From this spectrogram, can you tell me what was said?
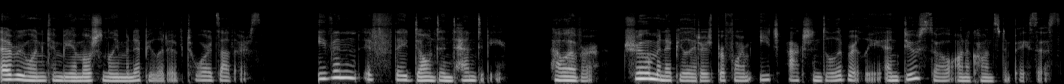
everyone can be emotionally manipulative towards others, even if they don't intend to be. However, true manipulators perform each action deliberately and do so on a constant basis.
